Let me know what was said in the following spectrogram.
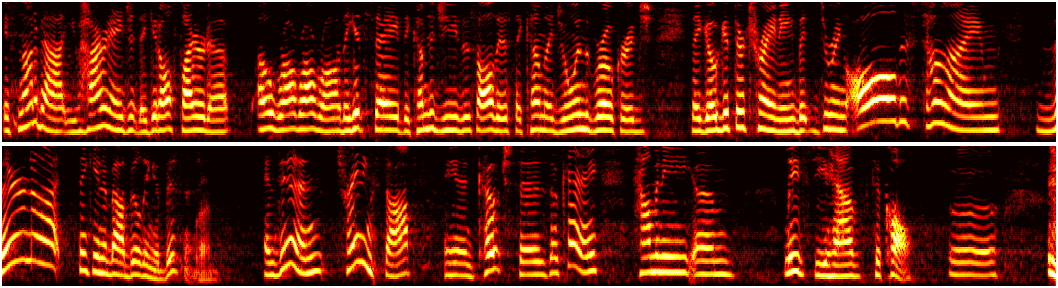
It's not about you hire an agent, they get all fired up. Oh, rah, rah, rah. They get saved, they come to Jesus, all this. They come, they join the brokerage, they go get their training. But during all this time, they're not thinking about building a business. And then training stops, and coach says, okay, how many um, leads do you have to call? Yeah,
